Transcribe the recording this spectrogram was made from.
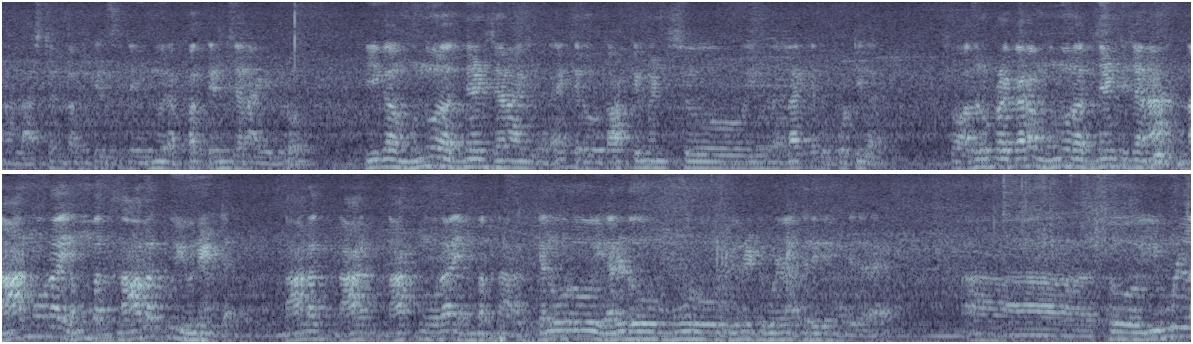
ನಾವು ಲಾಸ್ಟ್ ಟೈಮ್ ತಮಗೆ ತಿಳಿಸಿದ್ದೆ, ಇನ್ನೂರ ಎಪ್ಪತ್ತೆಂಟು ಜನ ಆಗಿದ್ರು. ಈಗ ಮುನ್ನೂರ ಹದಿನೆಂಟು ಜನ ಆಗಿದ್ದಾರೆ. ಕೆಲವು ಡಾಕ್ಯುಮೆಂಟ್ಸು ಇವನ್ನೆಲ್ಲ ಕೆಲವು ಕೊಟ್ಟಿದ್ದಾರೆ. ಸೊ ಅದ್ರ ಪ್ರಕಾರ ಮುನ್ನೂರ ಹದಿನೆಂಟು ಜನ ನಾನ್ನೂರ ಎಂಬತ್ನಾಲ್ಕು ಯೂನಿಟ್ ನಾಲ್ಕು ನಾಲ್ಕು, ನಾಲ್ಕುನೂರ ಎಂಬತ್ನಾಲ್ಕು, ಕೆಲವರು ಎರಡು, ಮೂರು ಯೂನಿಟ್ಗಳನ್ನ ಖರೀದಿ ಮಾಡಿದ್ದಾರೆ. ಸೊ ಇವುಗಳ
